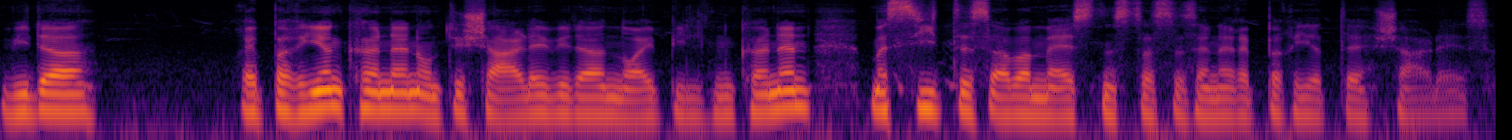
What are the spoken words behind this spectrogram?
wieder reparieren können und die Schale wieder neu bilden können. Man sieht es aber meistens, dass es eine reparierte Schale ist.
